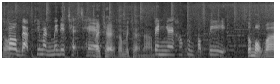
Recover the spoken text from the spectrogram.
ชอบชอบแบบที่มันไม่ได้แฉะแฉะไม่แฉะครับไม่แฉะน้ำเป็นไงคะคุณป๊อปปี้ ต้องบอกว่า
